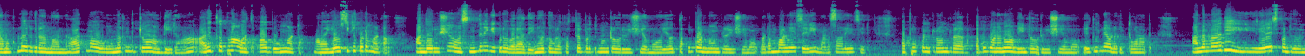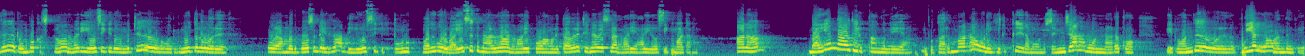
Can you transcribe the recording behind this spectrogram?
நமக்குள்ள இருக்கிற நம்ம அந்த ஆத்மாவை உணர்ந்துட்டோம் அப்படின்னா அதுக்கப்புறம் அவன் தப்பா போக மாட்டான் அவன் யோசிக்க கூட மாட்டான். அந்த ஒரு விஷயம் அவன் சிந்தனைக்கு கூட வராது. இன்னொருத்தவங்களை கஷ்டப்படுத்தணுன்ற ஒரு விஷயமோ ஏதோ தப்பு பண்ணணுன்ற விஷயமோ உடம்பாலேயும் சரி மனசாலேயும் சரி தப்பு பண்றோன்ற தப்பு பண்ணணும் அப்படின்ற ஒரு விஷயமோ எதுவுமே அவனுக்கு தோணாது. அந்த மாதிரி ரியலைஸ் பண்றது வந்து ரொம்ப கஷ்டம். அந்த மாதிரி யோசிக்கிறது வந்துட்டு ஒரு நூத்துல ஒரு ஒரு ஐம்பது பர்சன்டேஜ் தான் அப்படி யோசிக்க தோணும். அது ஒரு வயசுக்கு மேலே தான் அந்த மாதிரி போவாங்களே தவிர சின்ன வயசுல அந்த மாதிரி யாரும் யோசிக்க மாட்டாங்க. ஆனால் பயந்தாவது இருப்பாங்க இல்லையா? இப்போ கர்மானா உனக்கு இருக்கு நம்ம ஒன்று செஞ்சா நம்ம ஒன்று நடக்கும். இப்போ வந்து ஒரு புயல்லாம் வந்தது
